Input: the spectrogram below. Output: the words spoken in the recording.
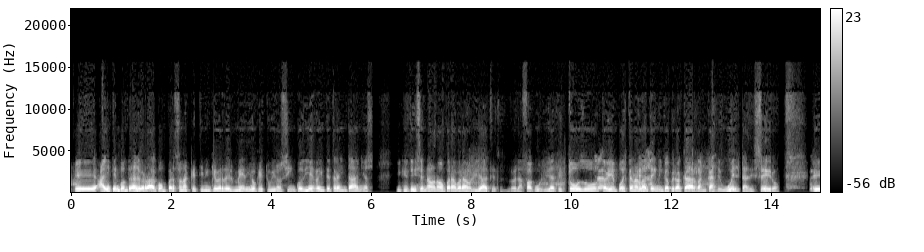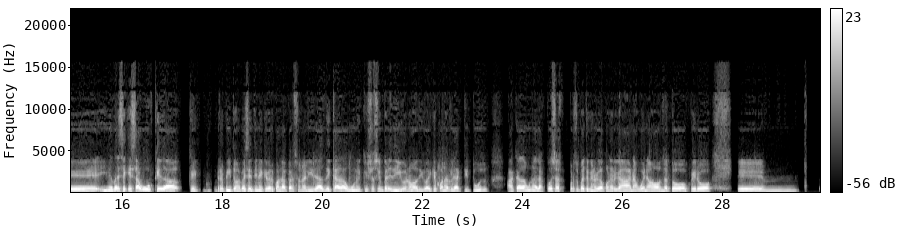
Eh, ahí te encontrás de verdad con personas que tienen que ver del medio, que estuvieron 5, 10, 20, 30 años y que te dicen, no, no, pará, pará, olvídate, lo de la facu, olvídate todo, está bien, puedes tener la técnica, pero acá arrancás de vuelta de cero. Eh, y me parece que esa búsqueda, que repito, me parece que tiene que ver con la personalidad de cada uno y que yo siempre digo, ¿no? Digo, hay que ponerle actitud a cada una de las cosas. Por supuesto que uno le va a poner ganas, buena onda, todo, pero eh,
